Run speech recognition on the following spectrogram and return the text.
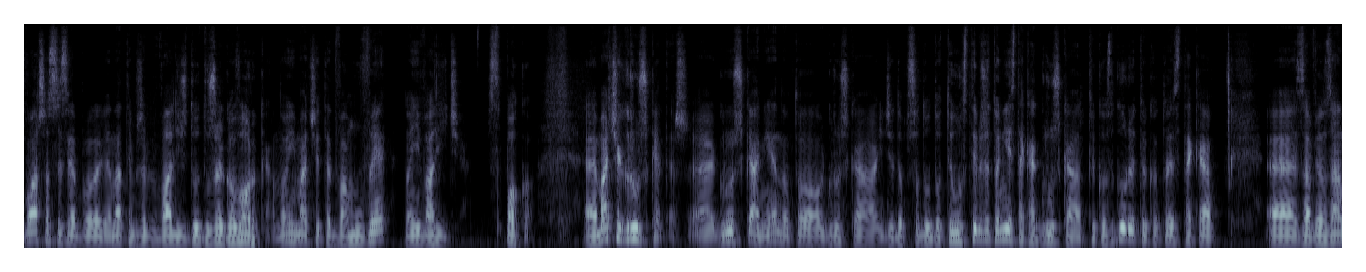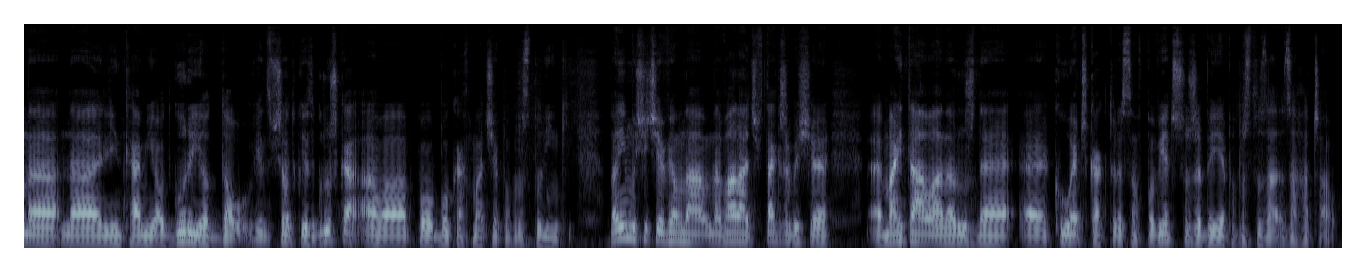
wasza sesja polega na tym, żeby walić do dużego worka. No i macie te dwa mówy, no i walicie. Spoko. E, macie gruszkę też. E, gruszka, nie? No to gruszka idzie do przodu, do tyłu, z tym, że to nie jest taka gruszka tylko z góry, tylko to jest taka e, zawiązana na linkami od góry i od dołu, więc w środku jest gruszka, a po bokach macie po prostu linki. No i musicie ją na, nawalać tak, żeby się e, majtała na różne e, kółeczka, które są w powietrzu, żeby je po prostu za, zahaczało.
